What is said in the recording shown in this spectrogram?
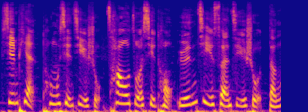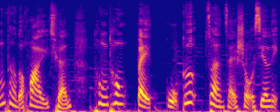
芯片、通信技术、操作系统、云计算技术等等的话语权，通通被谷歌攥在手心里。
